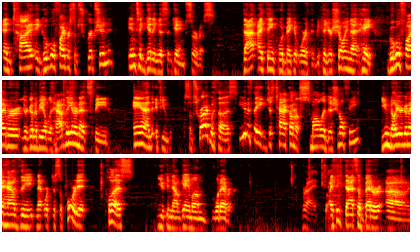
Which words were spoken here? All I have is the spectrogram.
and tie a Google Fiber subscription into getting this game service. That I think would make it worth it because you're showing that hey, Google Fiber, you're going to be able to have the internet speed, and if you subscribe with us, even if they just tack on a small additional fee, you know you're going to have the network to support it. Plus, you can now game on whatever. Right. So I think that's a better uh,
